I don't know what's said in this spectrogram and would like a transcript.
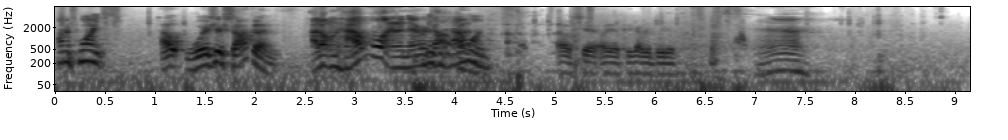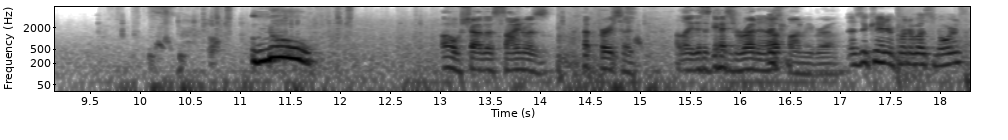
100 points. How? Where's your shotgun? I don't have one, I never got have one. one? Oh shit! Oh yeah, you got rebooted. Yeah. No. Oh, shot, the sign was a person. I like, this guy's running up on me, bro. There's a kid in front of us north.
